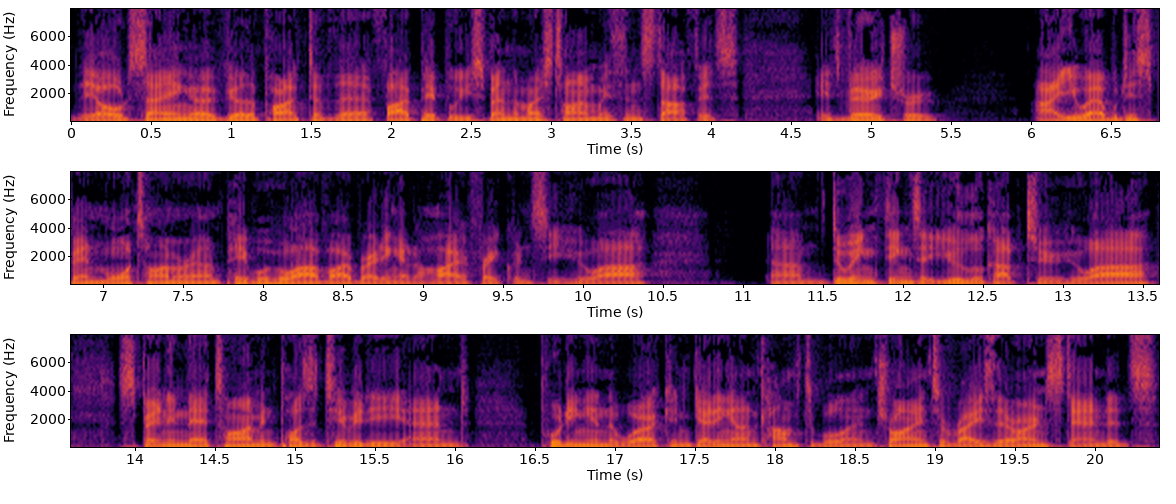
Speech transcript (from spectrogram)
the old saying of you're the product of the five people you spend the most time with and stuff. It's it's very true. Are you able to spend more time around people who are vibrating at a higher frequency, who are um, doing things that you look up to, who are spending their time in positivity and putting in the work and getting uncomfortable and trying to raise their own standards?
